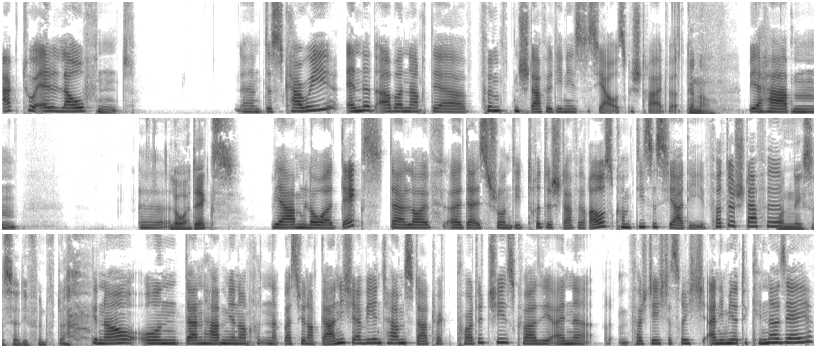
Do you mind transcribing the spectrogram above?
aktuell laufend äh, Discovery, endet aber nach der fünften Staffel, die nächstes Jahr ausgestrahlt wird. Genau. Wir haben äh, Lower Decks. Wir haben Lower Decks, da läuft, äh, da ist schon die dritte Staffel raus, kommt dieses Jahr die vierte Staffel. Und nächstes Jahr die fünfte. Genau, und dann haben wir noch, was wir noch gar nicht erwähnt haben, Star Trek Prodigies, quasi eine, verstehe ich das richtig, animierte Kinderserie?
